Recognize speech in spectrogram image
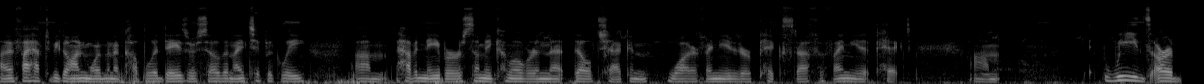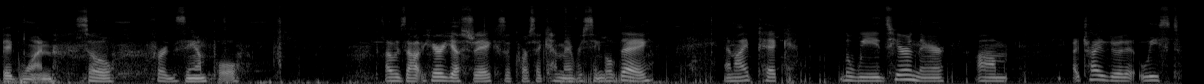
Uh, if I have to be gone more than a couple of days or so, then I typically um, have a neighbor or somebody come over and that they'll check and water if I need it or pick stuff if I need it picked. Um, weeds are a big one. So, for example, I was out here yesterday because, of course, I come every single day and I pick the weeds here and there. Um, I try to do it at least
